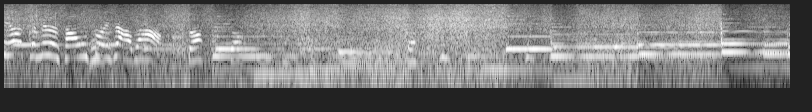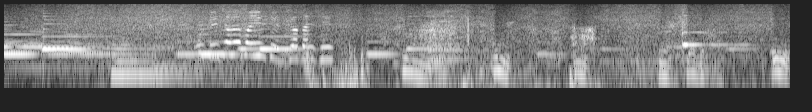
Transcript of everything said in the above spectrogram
你到前面的长屋坐一下好不好？走走走。我等一下再帮你剪，你不要担心。嗯嗯嗯，哎，校长，嗯，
